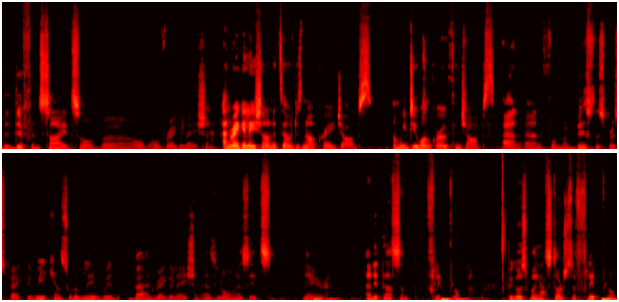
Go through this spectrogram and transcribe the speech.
the different sides of, uh, of, of regulation. And regulation on its own does not create jobs. And we do want growth in jobs. And and from a business perspective, we can sort of live with bad regulation as long as it's there and it doesn't flip flop. Because when yeah. it starts to flip flop,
